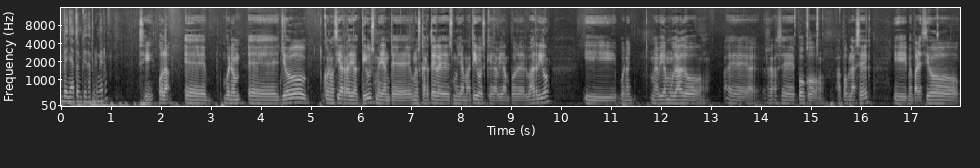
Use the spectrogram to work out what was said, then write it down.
Beñat empieza primero. Sí, hola. Eh, bueno, eh, yo conocí a Radioactivus mediante unos carteles muy llamativos que habían por el barrio y bueno, me había mudado eh, hace poco a Poblasec y me pareció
